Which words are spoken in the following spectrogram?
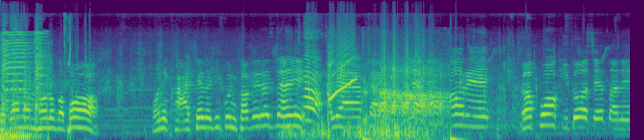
ગપો નામ હોનો ગપો મને ખાશે હજી કોઈ ખબર જ નહીં. અરે ગપો કીધો છે તને.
